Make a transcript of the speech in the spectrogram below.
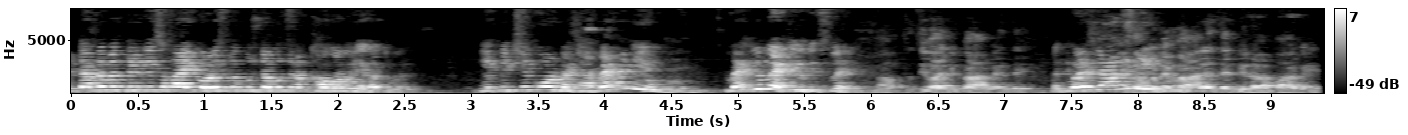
बेटा अपने की इसमें कुछ ना कुछ रखा हुआ मिलेगा तुम्हें। ये पीछे कौन बैठा है? मैं बैठी हूँ। हम्म। मैं क्यों बैठी हूँ इसमें? आप तो दिवाली पे आ गए थे। मैं दिवाली पे आ गई थी? में आ रहे थे फिर आप आ गए।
